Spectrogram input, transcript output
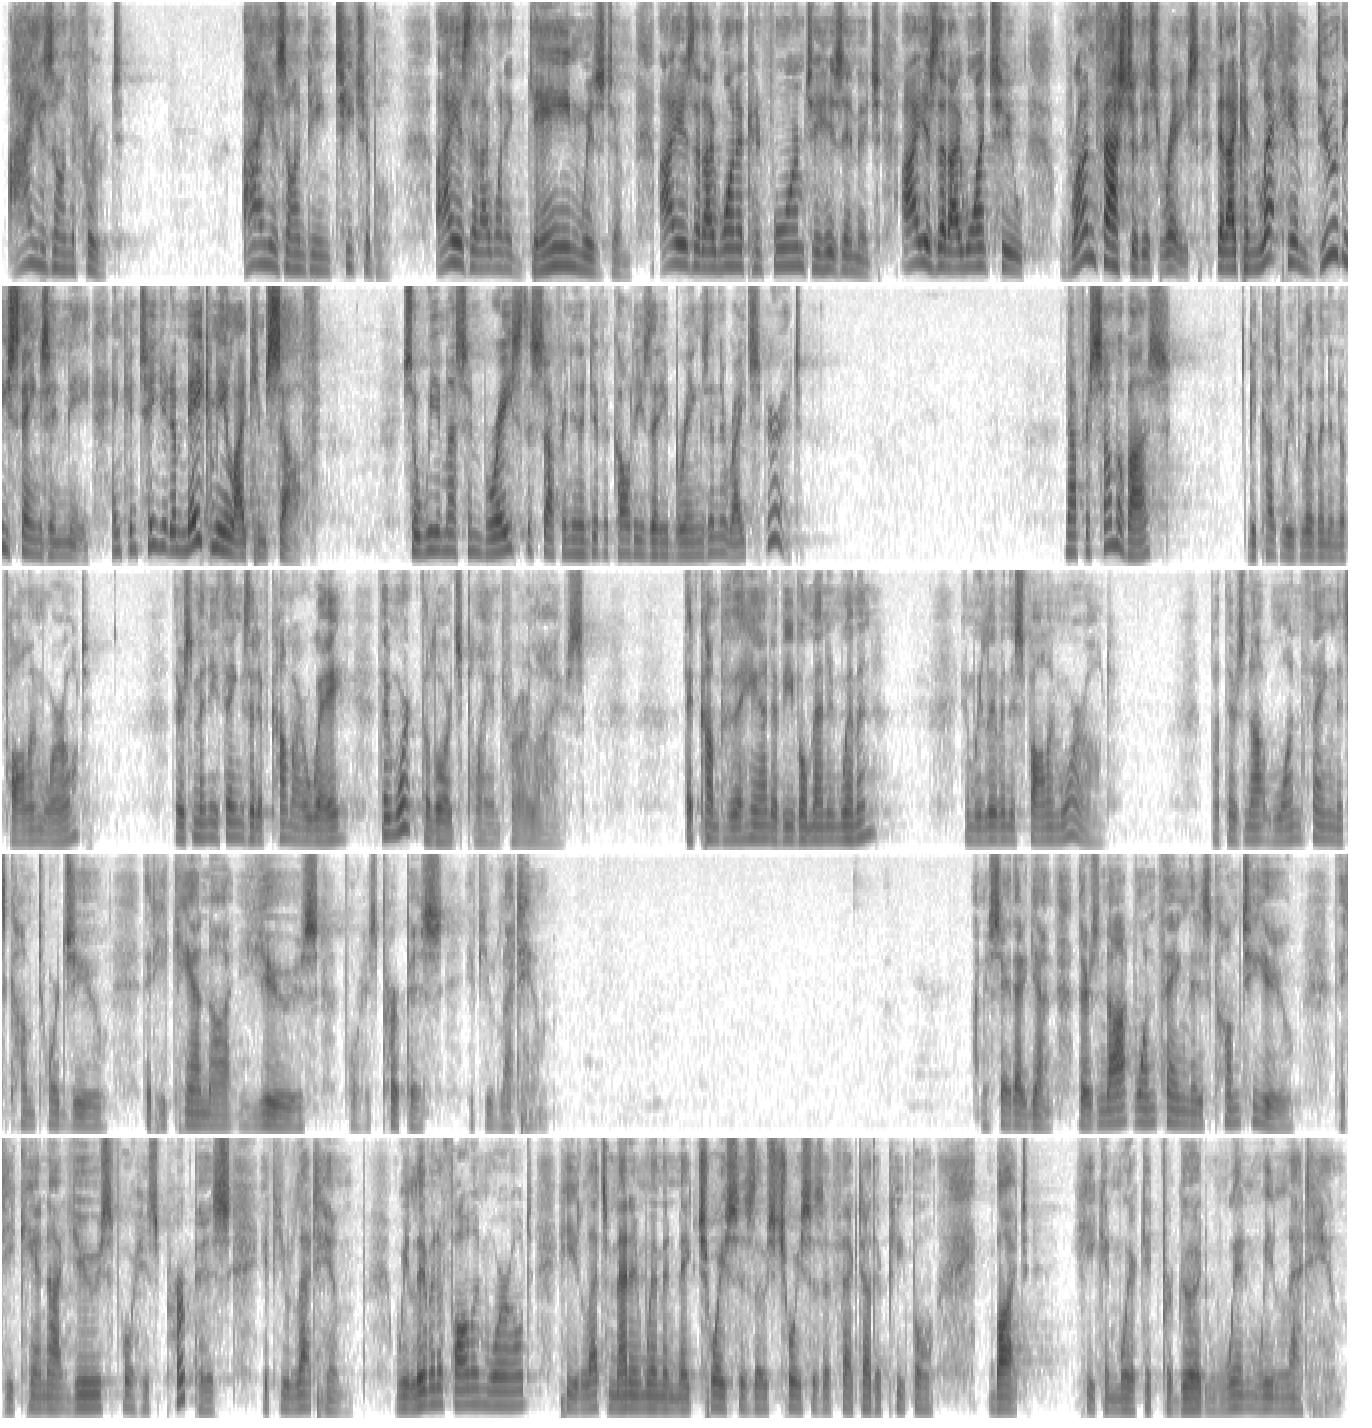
I is on the fruit. I is on being teachable. I is that I want to gain wisdom. I is that I want to conform to his image. I is that I want to run faster this race, that I can let him do these things in me and continue to make me like himself. So we must embrace the suffering and the difficulties that he brings in the right spirit. Now, for some of us, because we've lived in a fallen world, there's many things that have come our way that weren't the Lord's plan for our lives. They've come through the hand of evil men and women, and we live in this fallen world. But there's not one thing that's come towards you that He cannot use for His purpose if you let Him. I'm going to say that again. There's not one thing that has come to you that he cannot use for his purpose if you let him. We live in a fallen world. He lets men and women make choices. Those choices affect other people. But he can work it for good when we let him.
